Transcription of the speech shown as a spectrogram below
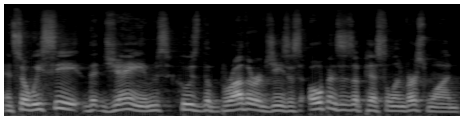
And so we see that James, who's the brother of Jesus, opens his epistle in verse 1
